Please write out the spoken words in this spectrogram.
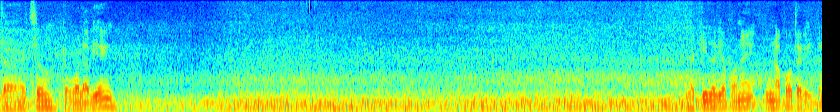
Quita esto, que huela bien. Y aquí le voy a poner una poterita.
